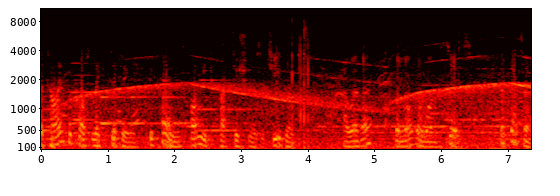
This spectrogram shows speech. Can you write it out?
The time for cross-leg sitting depends on each practitioner's achievement. However, the longer one sits, the better.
